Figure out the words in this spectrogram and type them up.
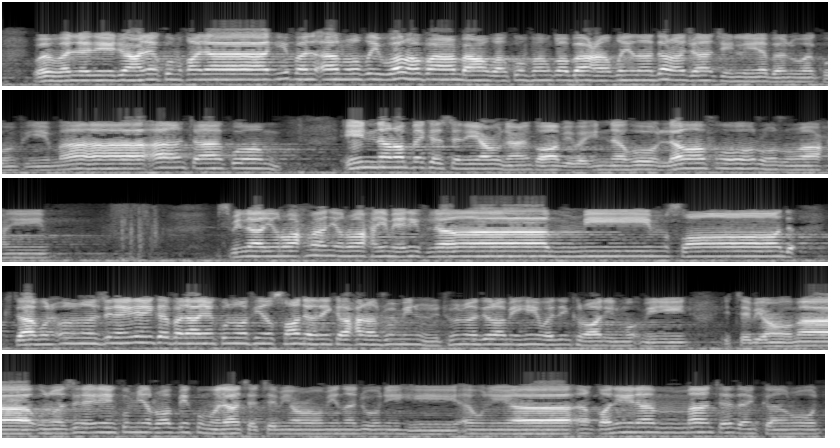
وهو الذي جعلكم خلائف الأرض ورفع بعضكم فوق بعض درجات ليبلوكم فيما آتاكم. إن ربك سريع العقاب وإنه لغفور رحيم. بسم الله الرحمن الرحيم. ألف لام ميم صاد. كتاب أنزل إليك فلا يكن في صدرك حرج منه لتنذر به وذكرى للمؤمنين. اتبعوا ما أنزل إليكم من ربكم ولا تتبعوا من دونه أولياء قليلا ما تذكرون.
